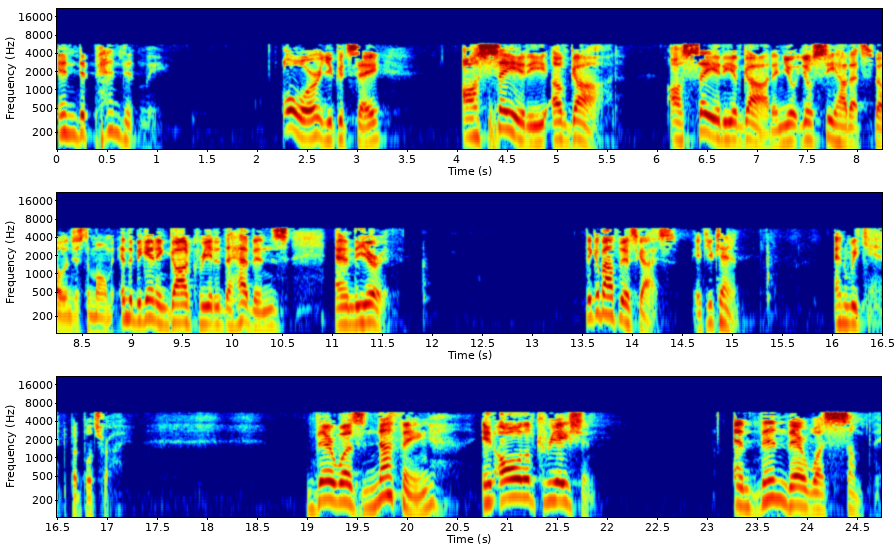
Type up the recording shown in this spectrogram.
independently. Or you could say, aseity of God. Aseity of God. And you'll, you'll see how that's spelled in just a moment. In the beginning, God created the heavens and the earth. Think about this, guys, if you can. And we can't, but we'll try. There was nothing in all of creation. And then there was something.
